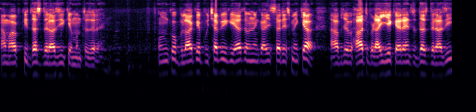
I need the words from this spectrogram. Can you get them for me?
ہم آپ کی دس درازی کے منتظر ہیں۔ ان کو بلا کے پوچھا بھی گیا تو انہوں نے کہا جی سر، اس میں کیا آپ جب ہاتھ بڑھائیے کہہ رہے ہیں تو دس درازی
